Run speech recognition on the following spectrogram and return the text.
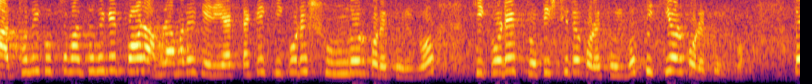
মাধ্যমিক, উচ্চ মাধ্যমিকের পর আমরা আমাদের কেরিয়ারটাকে কি করে সুন্দর করে তুলব, কি করে প্রতিষ্ঠিত করে তুলব সিকিওর করে তুলব। তো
